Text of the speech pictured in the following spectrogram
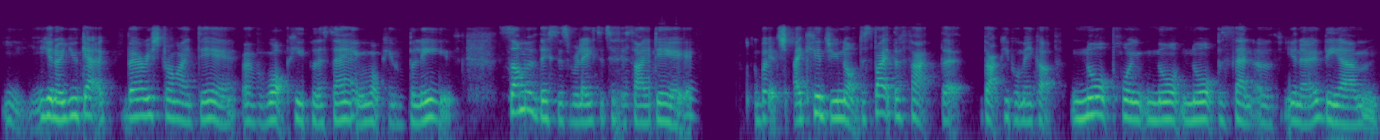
you, know, you get a very strong idea of what people are saying, what people believe. Some of this is related to this idea, which I kid you not, despite the fact that black people make up 0.00% of you know the um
